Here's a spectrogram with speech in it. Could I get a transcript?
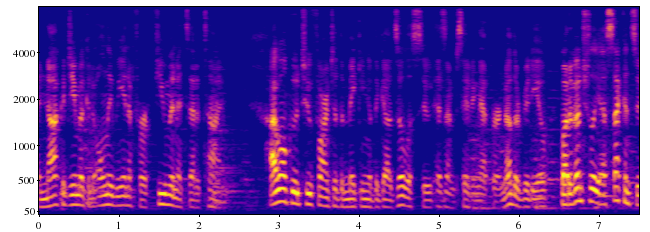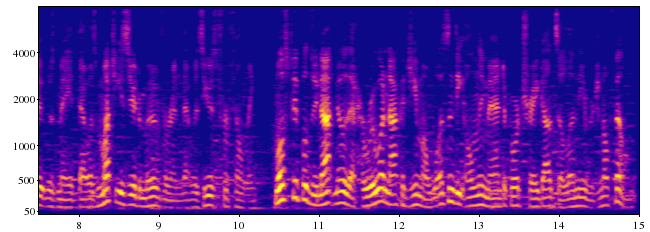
and Nakajima could only be in it for a few minutes at a time. I won't go too far into the making of the Godzilla suit, as I'm saving that for another video, but eventually a second suit was made that was much easier to maneuver in that was used for filming. Most people do not know that Haruo Nakajima wasn't the only man to portray Godzilla in the original film.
